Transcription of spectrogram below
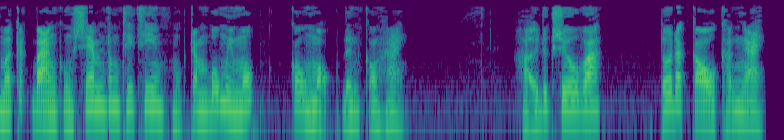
Mời các bạn cùng xem trong Thi Thiên 141 câu 1 đến câu 2. Hỡi Đức Sưu Va, tôi đã cầu khẩn Ngài,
